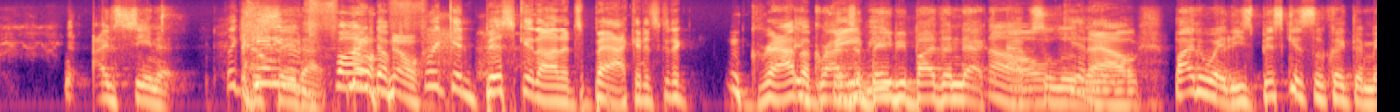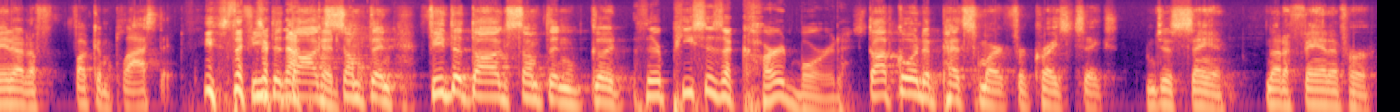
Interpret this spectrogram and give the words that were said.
I've seen it. They can't even that. find No, a no. freaking biscuit on its back, and it's gonna grab a grabs baby. a baby by the neck. No, Absolutely. get out. By the way, these biscuits look like they're made out of fucking plastic. Feed the dog good. something. Feed the dog something good. They're pieces of cardboard. Stop going to PetSmart for Christ's sakes. I'm just saying. Not a fan of her.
